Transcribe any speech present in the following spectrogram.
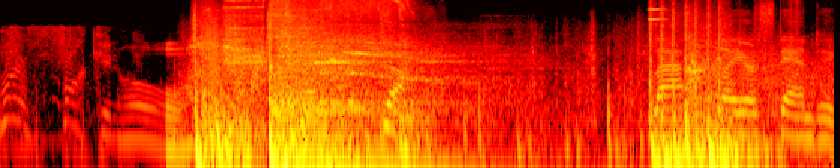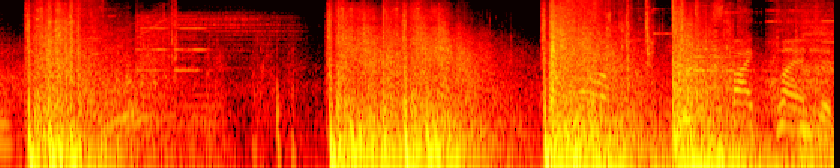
What fucking hole? Done. Last player standing. Spike planted.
